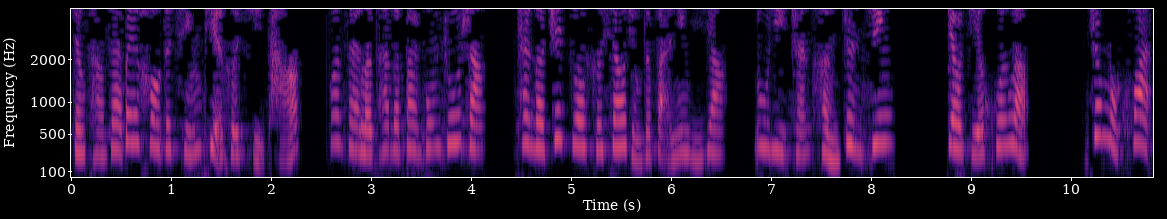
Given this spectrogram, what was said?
将藏在背后的请帖和喜糖放在了他的办公桌上。看到这个和萧九的反应一样，陆亦辰很震惊。要结婚了，这么快？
